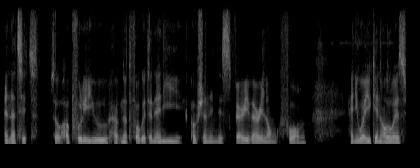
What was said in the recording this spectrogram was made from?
And that's it. So hopefully you have not forgotten any option in this very, very long form. Anyway, you can always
